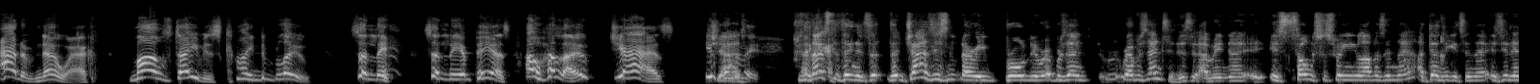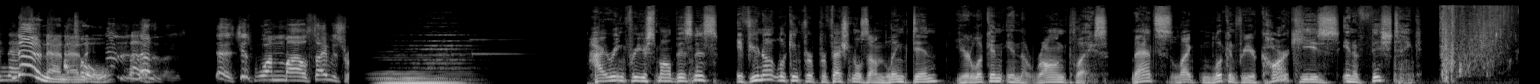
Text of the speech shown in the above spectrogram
out of nowhere, Miles Davis, Kind of Blue, suddenly suddenly appears. Oh, hello, jazz. You Jazz. believe it? That's the thing is that, that jazz isn't very broadly represent, represented, is it? I mean, uh, is songs for swinging lovers in there? I don't think it's in there. Is it in there? No, no, no, at no, all? none, No. none of those. No, it's just one Miles Davis. Hiring for your small business? If you're not looking for professionals on LinkedIn, you're looking in the wrong place. That's like looking for your car keys in a fish tank.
